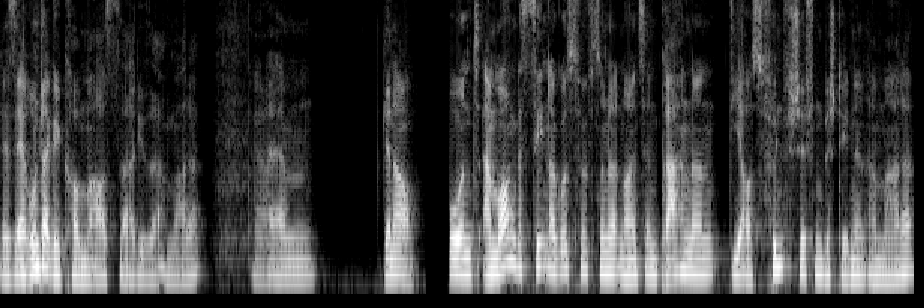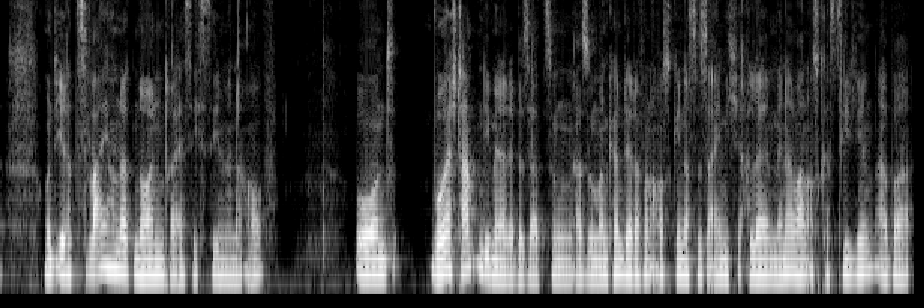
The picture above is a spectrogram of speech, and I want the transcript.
sehr runtergekommen aussah, diese Armada. Ja. Ähm, genau. Und am Morgen des 10. August 1519 brachen dann die aus fünf Schiffen bestehenden Armada und ihre 239 Seemänner auf. Und woher stammten die Männer der Besatzung? Also man könnte ja davon ausgehen, dass das eigentlich alle Männer waren aus Kastilien, aber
